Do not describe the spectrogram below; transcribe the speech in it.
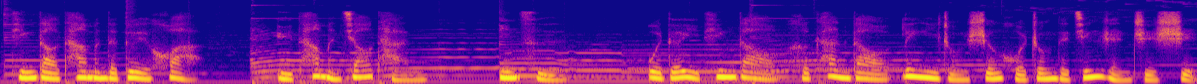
听到他们的对话，与他们交谈，因此我得以听到和看到另一种生活中的惊人之事。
